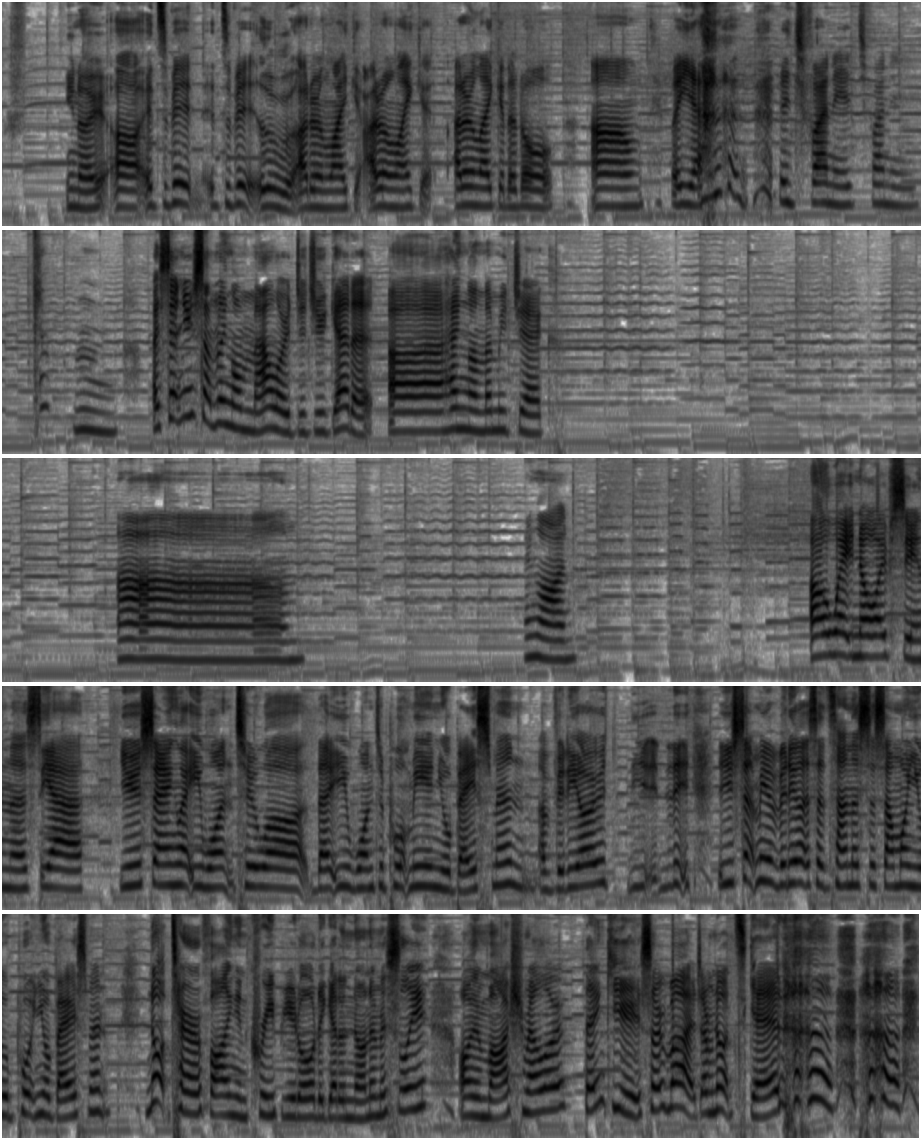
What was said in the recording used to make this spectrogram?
You know, uh, it's a bit, it's a bit. Ugh, I don't like it. I don't like it. I don't like it at all. Um, but yeah, it's funny. It's funny. Hmm. I sent you something on Mallow. Did you get it? Uh, hang on. Let me check. Um. Hang on. Oh wait, no, I've seen this. Yeah, you saying that you want to uh that you want to put me in your basement? A video? You, you sent me a video that said send this to someone you would put in your basement. Not terrifying and creepy at all to get anonymously on a marshmallow. Thank you so much. I'm not scared.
